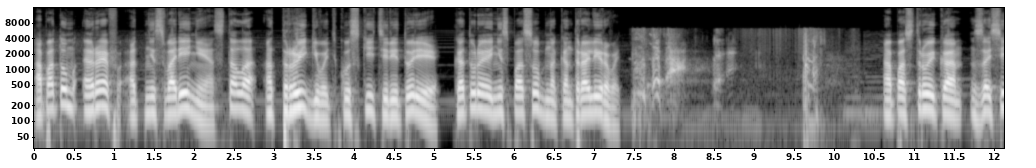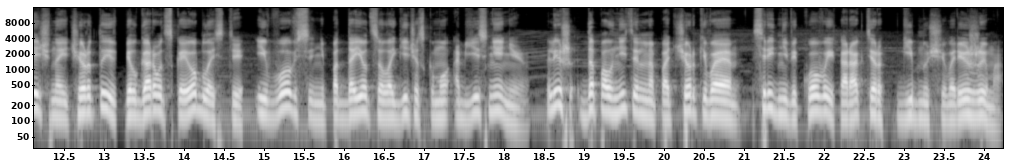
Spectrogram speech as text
А потом РФ от несварения стала отрыгивать куски территории, которая не способна контролировать. А постройка засечной черты в Белгородской области и вовсе не поддается логическому объяснению, лишь дополнительно подчеркивая средневековый характер гибнущего режима.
